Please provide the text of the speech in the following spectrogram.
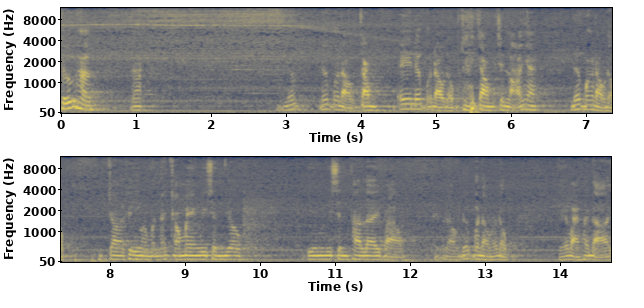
sướng hơn nước nước bắt đầu trong ý nước bắt đầu đục tới trong xin lỗi nha. Nước bắt đầu đục cho khi mà mình đã cho men vi sinh vô. Viên vi sinh pha lê vào, thì bắt đầu nước bắt đầu nó đục. Thì các bạn phải đợi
